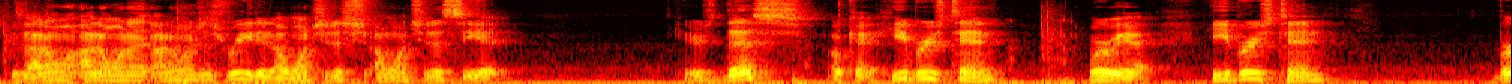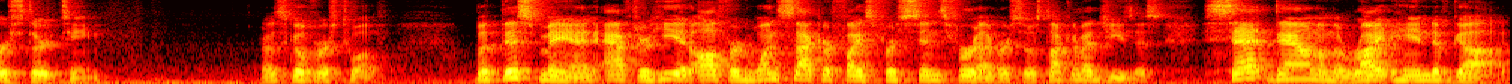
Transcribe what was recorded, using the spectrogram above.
because I don't I don't want to I don't want to just read it. I want you to sh- I want you to see it. Here's this. Okay, Hebrews 10. Where are we at? Hebrews 10 verse 13. Let's go verse 12. But this man, after he had offered one sacrifice for sins forever, so it's talking about Jesus, sat down on the right hand of God.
